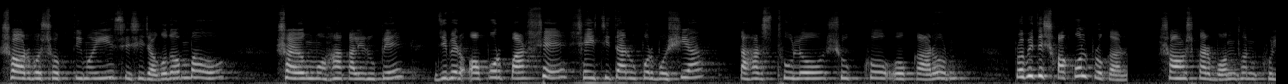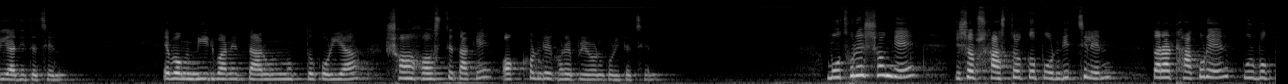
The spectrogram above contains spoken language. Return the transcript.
সর্বশক্তিময়ী শ্রী শ্রী জগদম্বাও স্বয়ং মহাকালী রূপে জীবের অপর পার্শ্বে সেই চিতার উপর বসিয়া তাহার স্থূল, সূক্ষ্ম ও কারণ প্রভৃতি সকল প্রকার সংস্কার বন্ধন খুলিয়া দিতেছেন এবং নির্বাণের দ্বার উন্মুক্ত করিয়া স্বহস্তে তাকে অখণ্ডের ঘরে প্রেরণ করিতেছেন। মথুরের সঙ্গে যেসব শাস্ত্রজ্ঞ পণ্ডিত ছিলেন, তারা ঠাকুরের পূর্বোক্ত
